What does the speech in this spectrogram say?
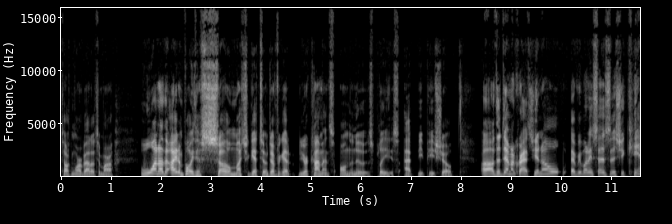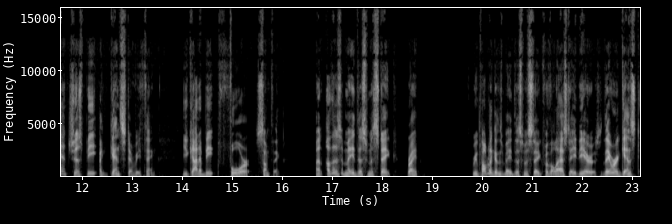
Talk more about it tomorrow. One other item, boy, there's so much to get to. And don't forget your comments on the news, please, at BP Show. Uh, the Democrats, you know, everybody says this. You can't just be against everything you got to be for something. And others have made this mistake, right? Republicans made this mistake for the last eight years. They were against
